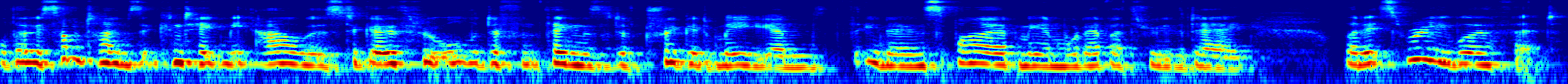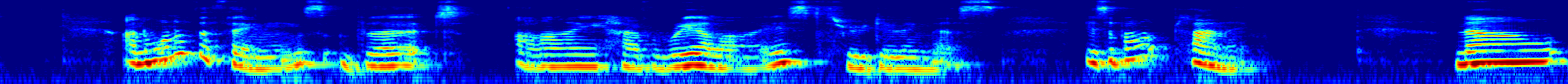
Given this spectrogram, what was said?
although sometimes it can take me hours to go through all the different things that have triggered me and you know inspired me and whatever through the day, but it's really worth it. And one of the things that I have realised through doing this is about planning. Now,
